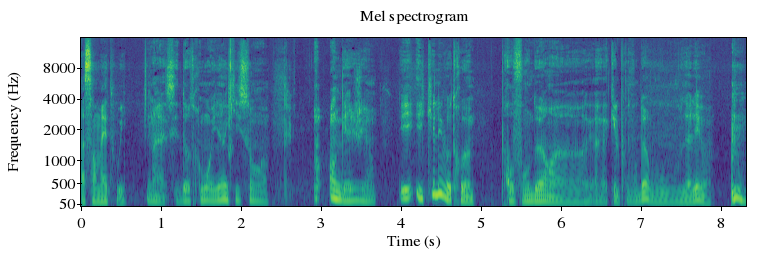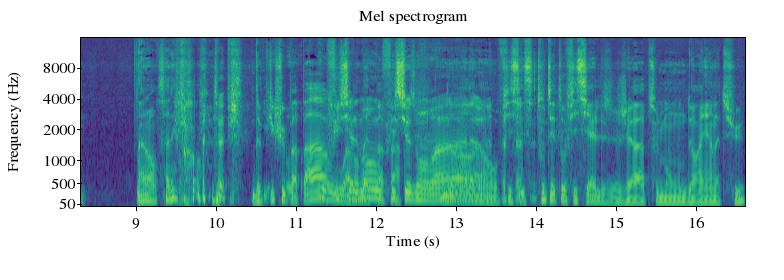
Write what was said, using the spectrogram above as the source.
À 100 mètres, oui. Ouais, c'est d'autres moyens qui sont euh, engagés. hein. Et, et quelle est votre profondeur euh, À quelle profondeur vous, vous allez euh Alors, ça dépend. depuis, depuis que je suis papa ou avant Officiellement, papa. officieusement, voilà. Non, non, tout est officiel. Je- J'ai absolument honte de rien là-dessus.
